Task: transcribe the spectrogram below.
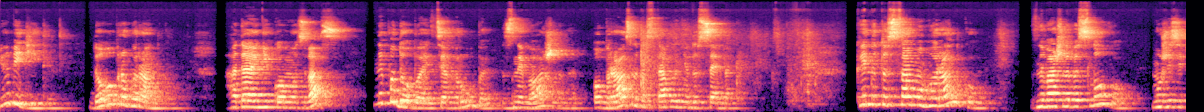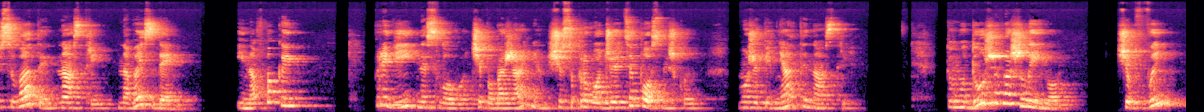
Любі діти, доброго ранку! Гадаю, нікому з вас не подобається грубе, зневажливе, образливе ставлення до себе. Кинуто з самого ранку зневажливе слово може зіпсувати настрій на весь день. І навпаки, привітне слово чи побажання, що супроводжується посмішкою, може підняти настрій. Тому дуже важливо, щоб ви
